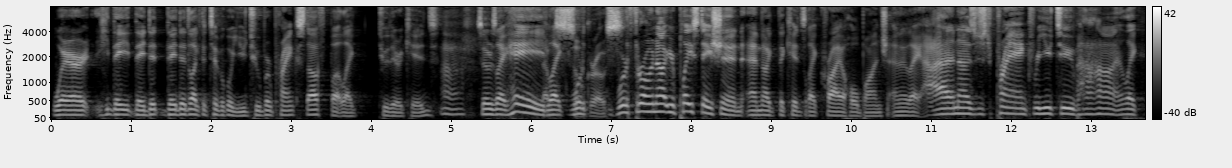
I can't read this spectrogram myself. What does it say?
where he they they did they did like the typical YouTuber prank stuff, but like to their kids. so it was like, hey, like so we're gross. we're throwing out your PlayStation, and like the kids like cry a whole bunch, and they're like, ah, no, it's just a prank for YouTube, haha, and like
